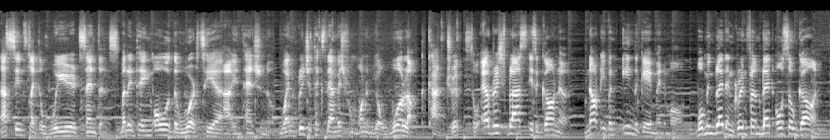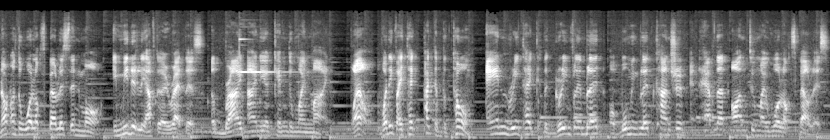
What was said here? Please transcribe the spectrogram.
that seems like a weird sentence, but I think all the words here are intentional. When creature takes damage from one of your Warlock cantrips, so Eldritch Blast is a goner, not even in the game anymore. Booming Blade and Green Flame Blade also gone, not on the Warlock spell list anymore. Immediately after I read this, a bright idea came to my mind. Well, what if I take Pact of the Tome and retake the Green Flame Blade or Booming Blade cantrip and have that onto my Warlock spell list?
